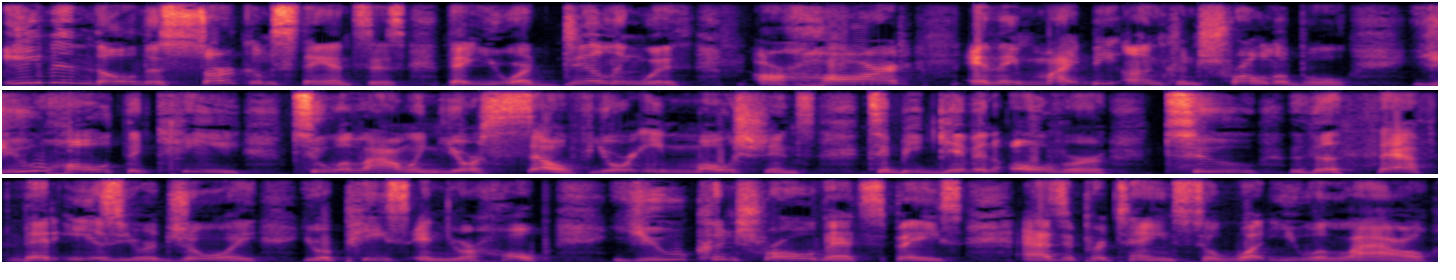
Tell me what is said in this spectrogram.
Even though the circumstances that you are dealing with are hard and they might be uncontrollable, you hold the key to allowing yourself, your emotions to be given over to the theft that is your joy, your peace, and your hope. You control that space as it pertains to what you allow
